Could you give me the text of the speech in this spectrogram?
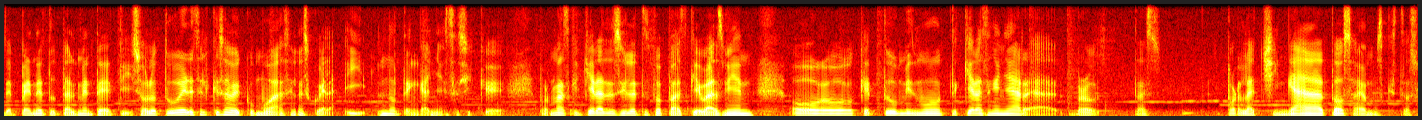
depende totalmente de ti. Solo tú eres el que sabe cómo vas en la escuela y no te engañes. Así que por más que quieras decirle a tus papás que vas bien o que tú mismo te quieras engañar, ah, bro, estás por la chingada. Todos sabemos que estás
